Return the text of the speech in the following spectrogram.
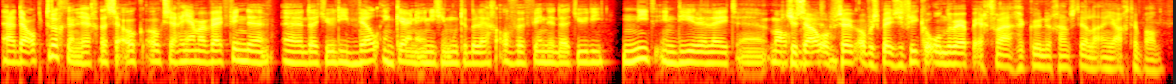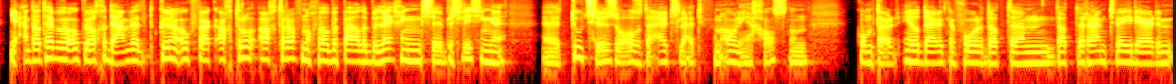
uh, daarop terug kunnen zeggen. Dat ze ook, ook zeggen, ja, maar wij vinden uh, dat jullie wel in kernenergie moeten beleggen. Of we vinden dat jullie niet in dierenleed uh, mogen Je zou op, over specifieke onderwerpen echt vragen kunnen gaan stellen aan je achterban. Ja, dat hebben we ook wel gedaan. We kunnen ook vaak achteraf, achteraf nog wel bepaalde beleggingsbeslissingen toetsen. Zoals de uitsluiting van olie en gas. Dan komt daar heel duidelijk naar voren dat, um, dat ruim twee derde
